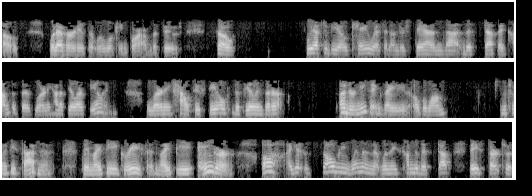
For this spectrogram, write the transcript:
of whatever it is that we're looking for out of the food. So we have to be okay with and understand that this step encompasses learning how to feel our feelings, learning how to feel the feelings that are underneath anxiety and overwhelm, which might be sadness, they might be grief, it might be anger. Oh, I get so many women that when they come to this step, they start to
